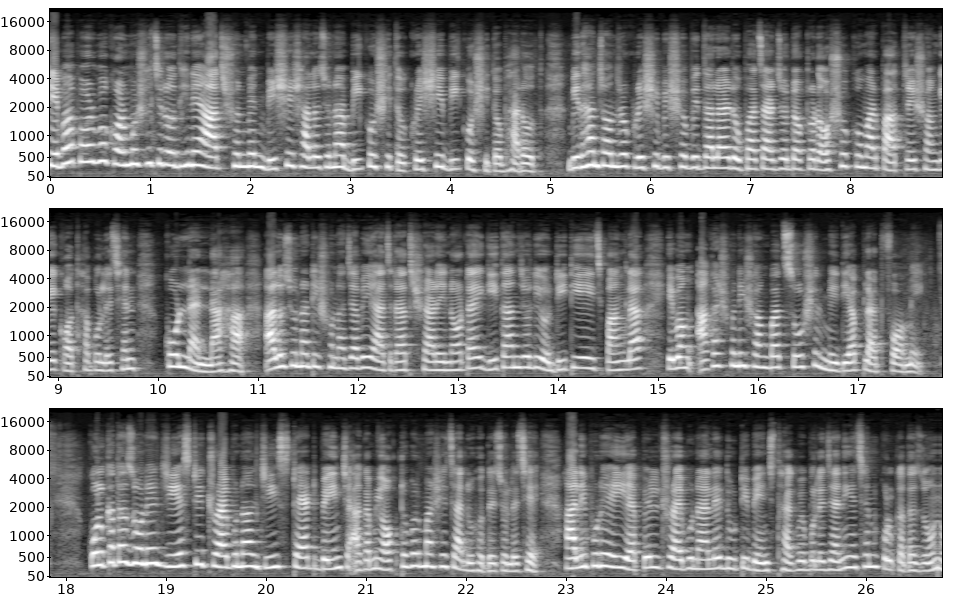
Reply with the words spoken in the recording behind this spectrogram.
সেবা পর্ব কর্মসূচির অধীনে আজ শুনবেন বিশেষ আলোচনা বিকশিত কৃষি, বিকশিত ভারত। বিধানচন্দ্র কৃষি বিশ্ববিদ্যালয়ের উপাচার্য ডক্টর অশোক কুমার পাত্রের সঙ্গে কথা বলেছেন কল্যাণ লাহা। আলোচনাটি শোনা যাবে আজ রাত সাড়ে নটায় গীতাঞ্জলি ও ডিটিএইচ বাংলা এবং আকাশবাণী সংবাদ সোশ্যাল মিডিয়া প্ল্যাটফর্মে। কলকাতা জোনের জিএসটি ট্রাইব্যুনাল জি স্ট্যাট বেঞ্চ আগামী অক্টোবর মাসে চালু হতে চলেছে। আলিপুরে এই অ্যাপেল ট্রাইব্যুনালে দুটি বেঞ্চ থাকবে বলে জানিয়েছেন কলকাতা জোন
